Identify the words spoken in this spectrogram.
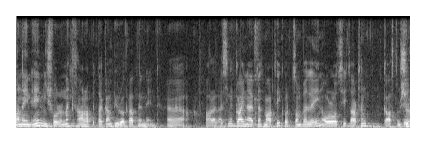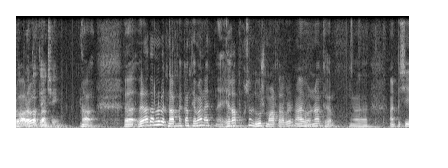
անեն այն ինչ որ օրինակ հանրապետական բյուրոկրատներն էին արել։ Այսինքն կային նաև այնպես մարդիկ, որ ծնվել էին օրոցից արդեն կաստում շրջարով տեն չէին։ Հա։ Վերադառնալով այդ նախնական թեման, այդ հեղափոխության լուրջ մարտահրավերը նաև օրինակ այնպիսի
